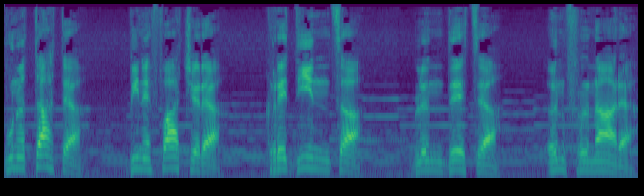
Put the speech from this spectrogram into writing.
bunătatea, binefacerea, credința, blândețea, înfrânarea.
